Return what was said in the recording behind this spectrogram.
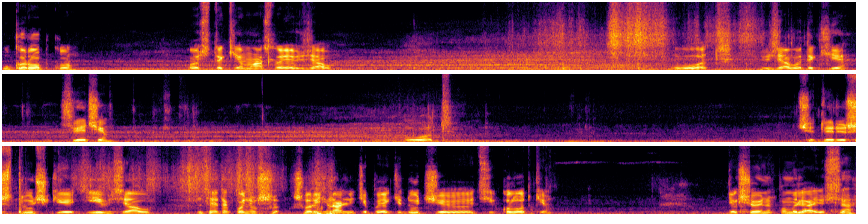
у коробку. Ось таке масло я взяв. Вот. Взяв отакі свічі. Вот. Чотири штучки. І взяв. Це я так зрозумів, що, оригінальні, типу, як ідуть ці колодки. Якщо я не помиляюся.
